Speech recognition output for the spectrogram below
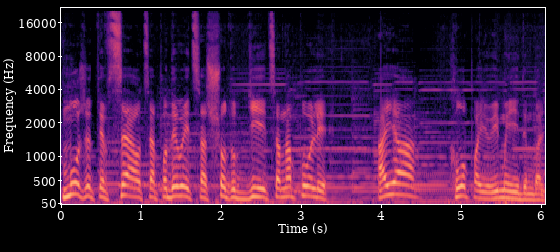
можете все оце подивитися, що тут діється на полі. А я хлопаю і ми їдемо далі.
